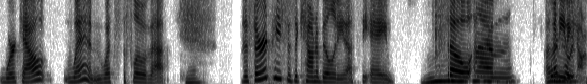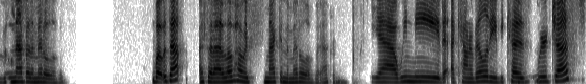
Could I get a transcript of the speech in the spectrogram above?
work out, when? What's the flow of that? Yeah. The third piece is accountability. That's the A. So, Mhm. um, I we like need how it's accountability. snap in the middle of it. what was that? I said I love how it's smack in the middle of the acronym. Yeah, we need accountability because Mhm. we're just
